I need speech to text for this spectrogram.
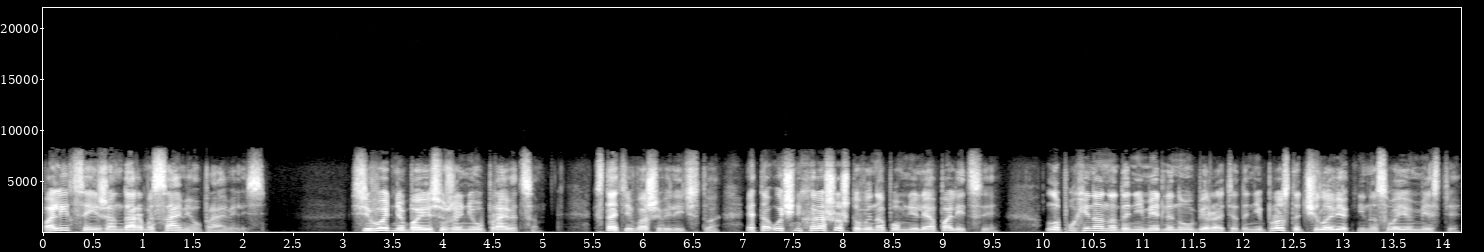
Полиция и жандармы сами управились. Сегодня, боюсь, уже не управиться. Кстати, Ваше Величество, это очень хорошо, что вы напомнили о полиции. Лопухина надо немедленно убирать. Это не просто человек не на своем месте.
